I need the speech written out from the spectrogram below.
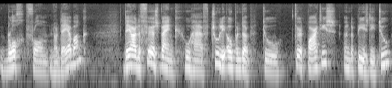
blog from Nordea Bank. They are the first bank who have truly opened up to third parties under PSD2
